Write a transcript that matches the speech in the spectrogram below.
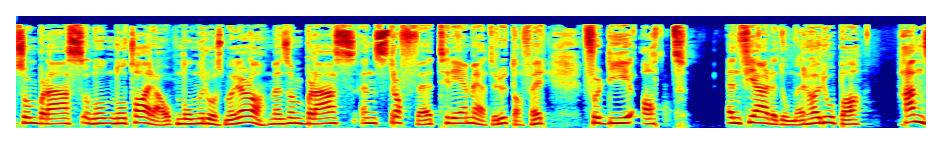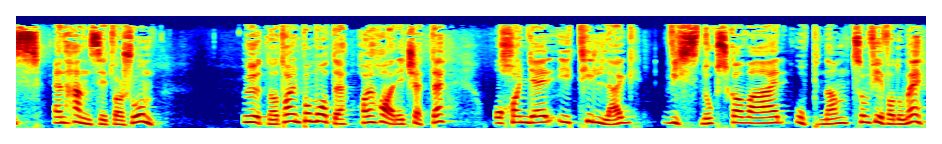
som blæser, og nå, nå tar jeg opp noen Rosenborg her, da, men som blæser en straffe tre meter utafor fordi at en fjerdedommer har ropa 'hands', en hands-situasjon, uten at han på en måte Han har ikke sett det. Og han der i tillegg visstnok skal være oppnevnt som Fifa-dommer.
